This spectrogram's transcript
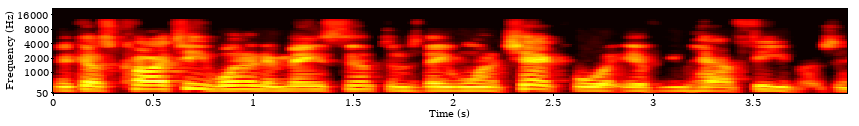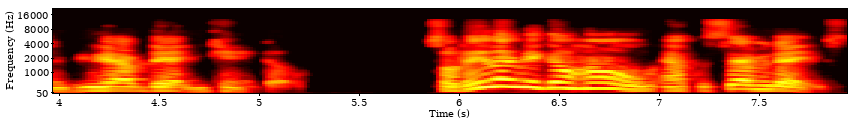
because CAR T, one of the main symptoms they want to check for if you have fevers. And if you have that, you can't go. So they let me go home after seven days.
